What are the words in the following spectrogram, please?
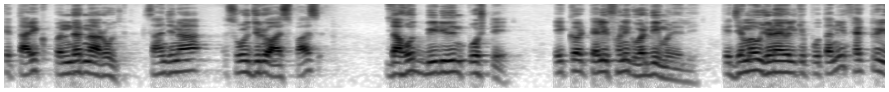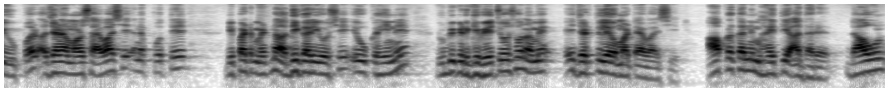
કે તારીખ પંદરના રોજ સાંજના સોળ જીરો આસપાસ દાહોદ બી ડિવિઝન પોસ્ટે એક ટેલિફોનિક વર્દી મળેલી કે જેમાં એવું જણાવેલ કે પોતાની ફેક્ટરી ઉપર અજાણ્યા માણસો આવ્યા છે અને પોતે ડિપાર્ટમેન્ટના અધિકારીઓ છે એવું કહીને ડુપ્લિકેટ ઘી વેચો છો અને અમે એ ઝડપી લેવા માટે આવ્યા છીએ. આ પ્રકારની માહિતી આધારે દાઉન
